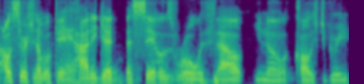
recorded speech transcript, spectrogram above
I was searching up, okay, how to get a sales role without, you know, a college degree.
